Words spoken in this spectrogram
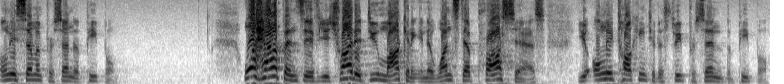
Only 7% of people. What happens if you try to do marketing in a one-step process, you're only talking to the 3% of the people?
